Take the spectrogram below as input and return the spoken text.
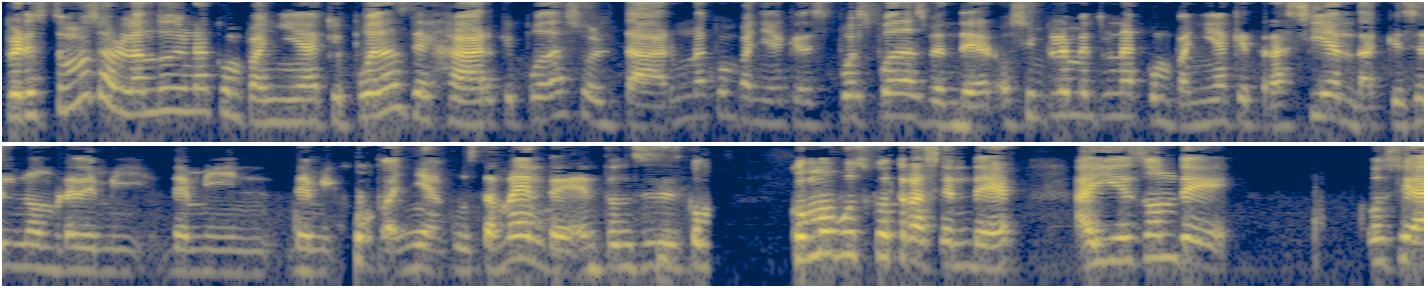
pero estamos hablando de una compañía que puedas dejar, que puedas soltar, una compañía que después puedas vender o simplemente una compañía que trascienda, que es el nombre de mi, de mi, de mi compañía justamente. Entonces es como, ¿cómo busco trascender? Ahí es donde, o sea,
